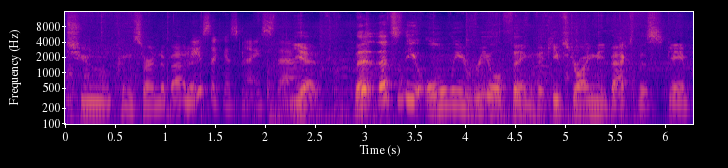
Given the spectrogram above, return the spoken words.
too concerned about it. Music is nice though. Yeah, that, that's the only real thing that keeps drawing me back to this game.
